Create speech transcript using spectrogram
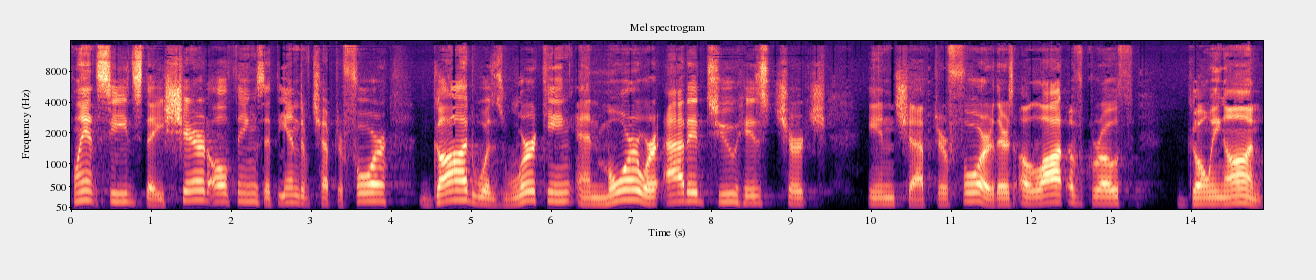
plant seeds. They shared all things at the end of chapter 4. God was working, and more were added to his church in chapter 4. There's a lot of growth going on.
